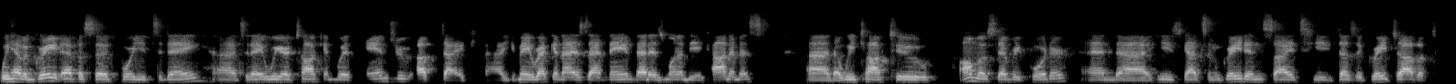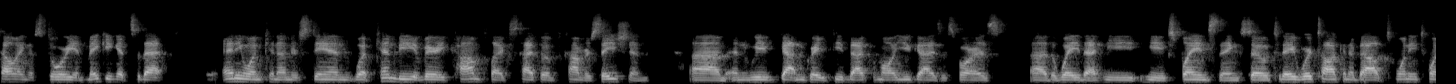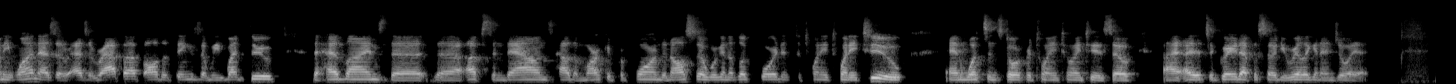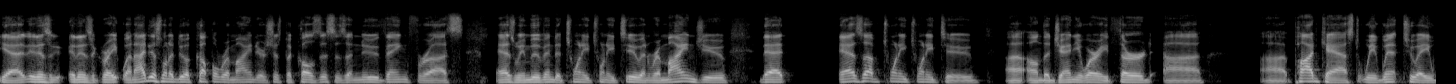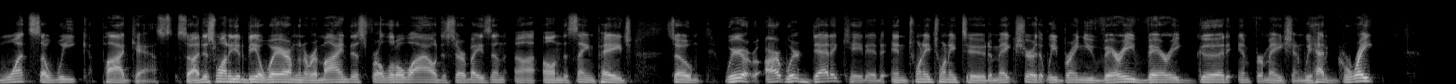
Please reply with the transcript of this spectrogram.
We have a great episode for you today. Uh, today, we are talking with Andrew Opdyke. Uh, you may recognize that name. That is one of the economists uh, that we talk to almost every quarter. And uh, he's got some great insights. He does a great job of telling a story and making it so that anyone can understand what can be a very complex type of conversation. Um, and we've gotten great feedback from all you guys as far as uh, the way that he he explains things. So today we're talking about 2021 as a as a wrap up, all the things that we went through, the headlines, the the ups and downs, how the market performed, and also we're going to look forward into 2022 and what's in store for 2022. So uh, it's a great episode. You're really going to enjoy it. Yeah, it is. A, it is a great one. I just want to do a couple reminders, just because this is a new thing for us as we move into 2022, and remind you that as of 2022, uh, on the January 3rd uh, uh, podcast, we went to a once a week podcast. So I just wanted you to be aware. I'm going to remind this for a little while, just so everybody's in, uh, on the same page. So we're are, we're dedicated in 2022 to make sure that we bring you very very good information. We had great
